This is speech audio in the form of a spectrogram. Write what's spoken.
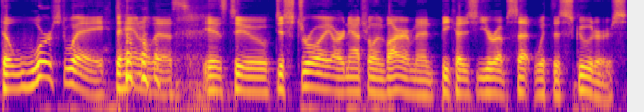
the worst way to handle this is to destroy our natural environment because you're upset with the scooters.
